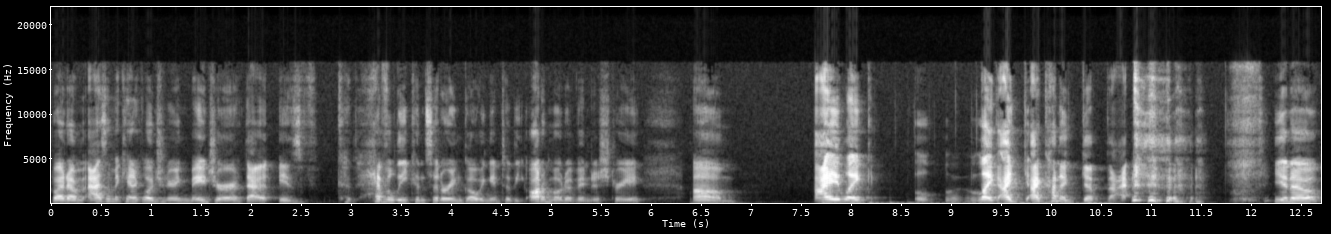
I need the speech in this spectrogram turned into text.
But um, as a mechanical engineering major that is c- heavily considering going into the automotive industry, um, I like, like I I kind of get that. you know,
